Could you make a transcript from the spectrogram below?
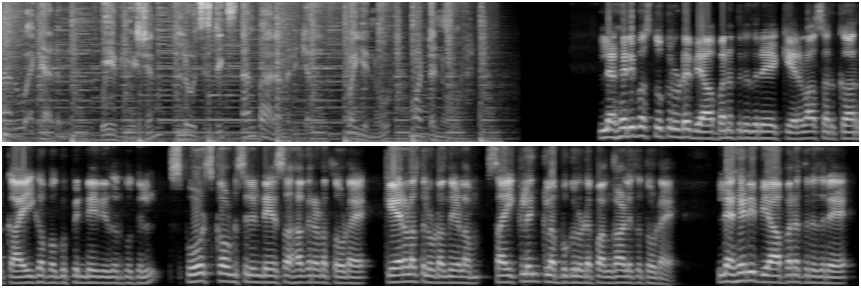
Diagnostics and paramedical Payyanur Mattannur ലഹരി വസ്തുക്കളുടെ വ്യാപനത്തിനെതിരെ കേരള സർക്കാർ കായിക വകുപ്പിന്റെ നേതൃത്വത്തിൽ സ്പോർട്സ് കൗൺസിലിന്റെ സഹകരണത്തോടെ കേരളത്തിലുടനീളം സൈക്ലിംഗ് ക്ലബ്ബുകളുടെ പങ്കാളിത്തത്തോടെ ലഹരി വ്യാപനത്തിനെതിരെ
